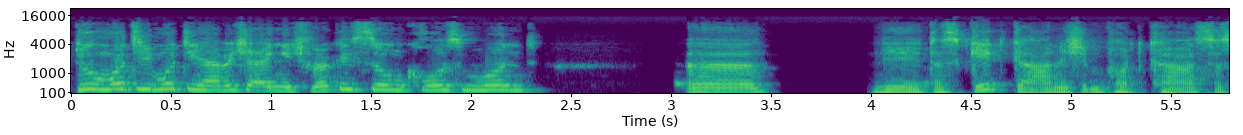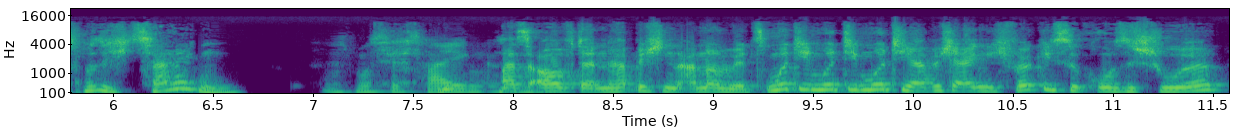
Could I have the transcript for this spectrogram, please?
Du, Mutti, Mutti, habe ich eigentlich wirklich so einen großen Mund? Äh, nee, das geht gar nicht im Podcast. Das muss ich zeigen. Das musst du zeigen. Pass auf, dann habe ich einen anderen Witz. Mutti, Mutti, Mutti, habe ich eigentlich wirklich so große Schuhe?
